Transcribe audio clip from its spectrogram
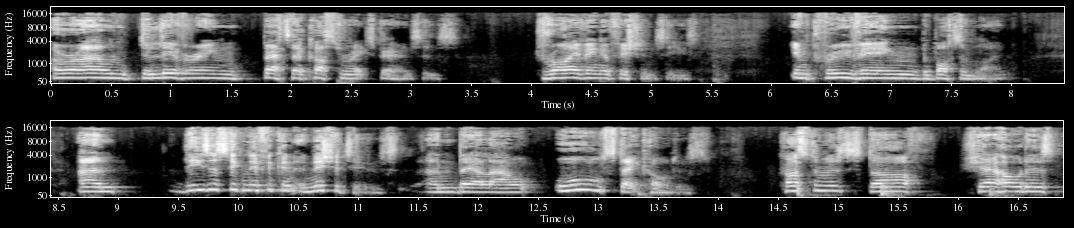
around delivering better customer experiences, driving efficiencies, improving the bottom line. And these are significant initiatives and they allow all stakeholders, customers, staff, shareholders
